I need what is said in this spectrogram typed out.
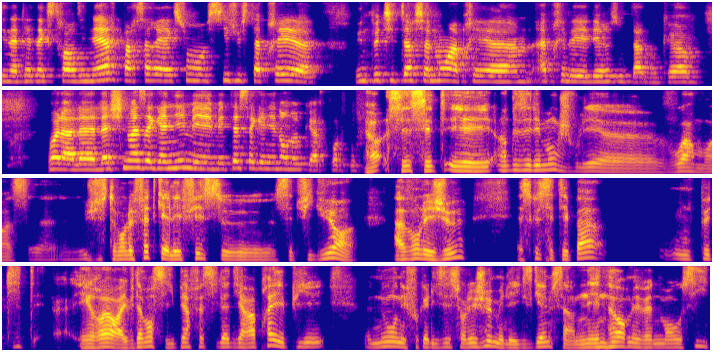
une athlète extraordinaire. Par sa réaction aussi, juste après, euh, une petite heure seulement après, euh, après les, résultats. Donc, voilà, la, chinoise a gagné, mais, Tess a gagné dans nos cœurs pour le coup. C'est un des éléments que je voulais euh, voir, moi. Justement, le fait qu'elle ait fait cette figure avant les Jeux, est-ce que c'était pas une petite erreur? Évidemment, c'est hyper facile à dire après. Et puis, nous, on est focalisé sur les Jeux, mais les X Games, c'est un énorme événement aussi.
